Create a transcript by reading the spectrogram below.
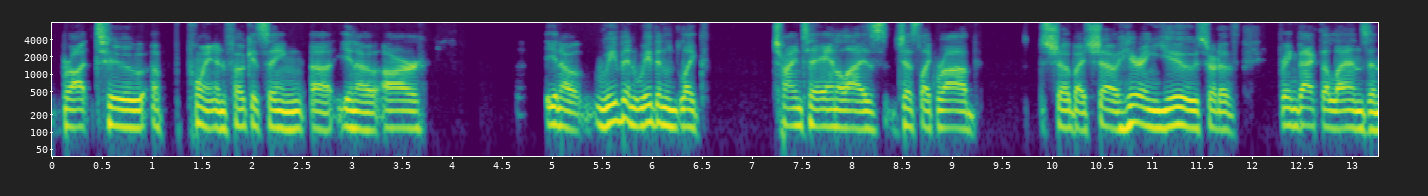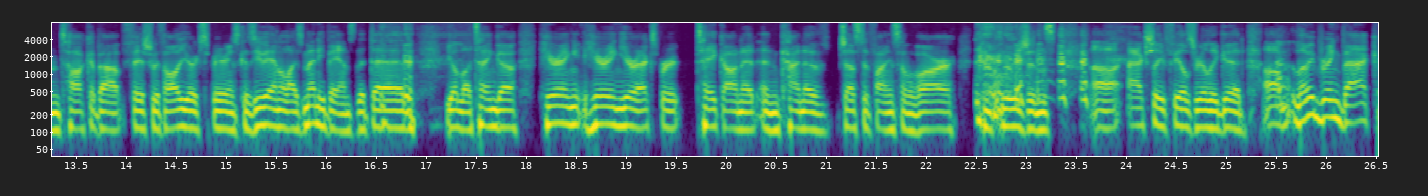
brought to a point and focusing, uh, you know, our, you know, we've been we've been like trying to analyze just like Rob, show by show, hearing you sort of bring back the lens and talk about Phish with all your experience because you analyze many bands, The Dead, Yo La Tengo. Hearing hearing your expert take on it and kind of justifying some of our conclusions uh, actually feels really good. Um, let me bring back,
